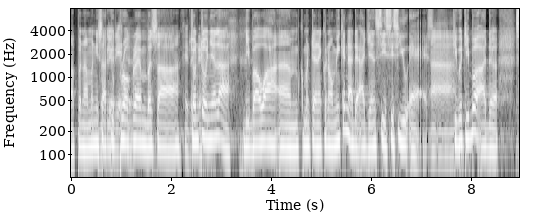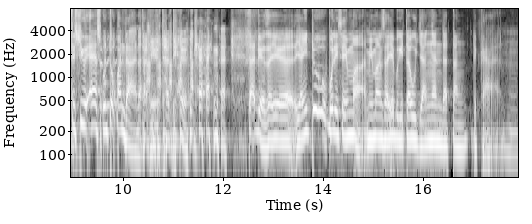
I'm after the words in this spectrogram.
apa nama ni satu reactor. program besar. Saya Contohnya lah di bawah um, Kementerian Ekonomi kan ada agensi CCUS. Ah, ah. Tiba-tiba ada CCUS untuk Pandan. tak ada, tak ada kan. tak ada saya yang itu boleh semak. Memang saya beritahu jangan datang dekat. Hmm.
